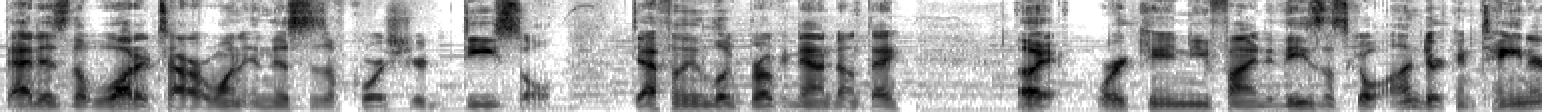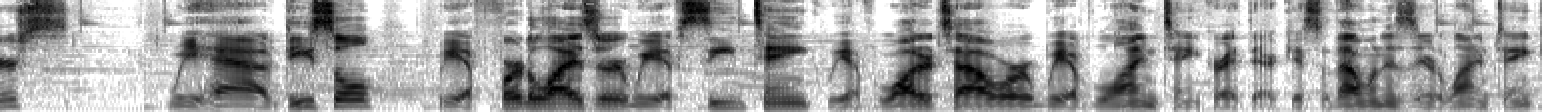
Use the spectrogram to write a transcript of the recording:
That is the water tower one, and this is of course your diesel. Definitely look broken down, don't they? Oh, okay, where can you find these? Let's go under containers. We have diesel, we have fertilizer, we have seed tank, we have water tower, we have lime tank right there. Okay, so that one is your lime tank.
